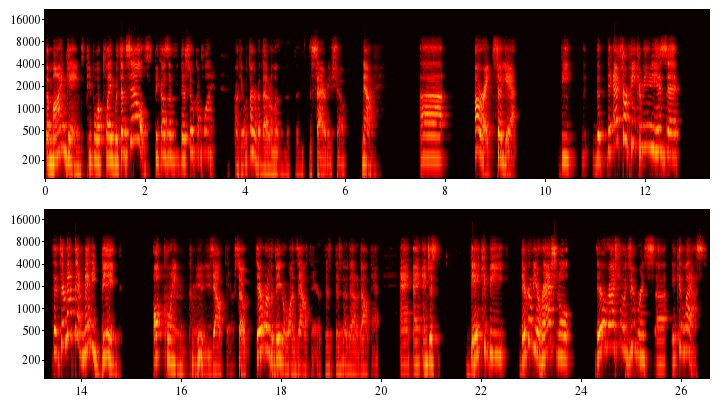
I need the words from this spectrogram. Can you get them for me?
The mind games people have played with themselves because of they're so compliant. Okay, we'll talk about that on the, the, the Saturday show. Now, uh, all right. So yeah, the the, the XRP community is uh, they're not that many big altcoin communities out there. So they're one of the bigger ones out there. There's there's no doubt about that. And and, and just they could be they're going to be irrational their irrational exuberance, uh, it can last.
